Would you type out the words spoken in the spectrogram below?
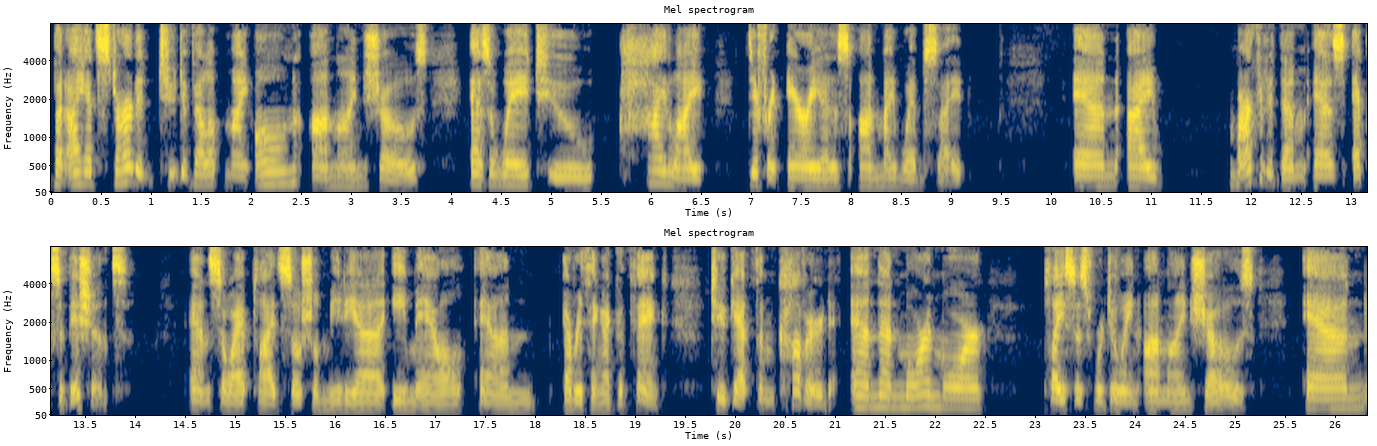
but I had started to develop my own online shows as a way to highlight different areas on my website. And I marketed them as exhibitions. And so I applied social media, email, and everything I could think to get them covered. And then more and more places were doing online shows. And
